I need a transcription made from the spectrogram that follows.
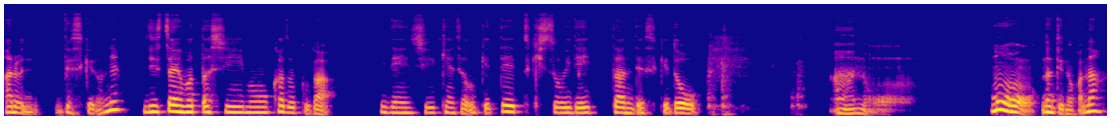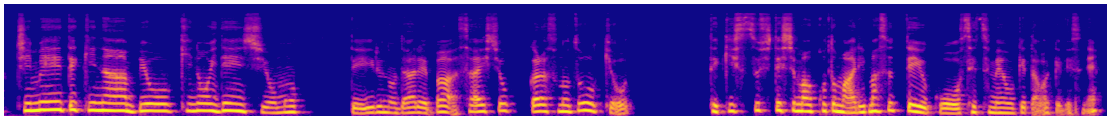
あるんですけどね。実際私も家族が遺伝子検査を受けて付き添いで行ったんですけど、あの、もう、なんていうのかな、致命的な病気の遺伝子を持っているのであれば、最初からその臓器を摘出してしまうこともありますっていう、こう、説明を受けたわけですね。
